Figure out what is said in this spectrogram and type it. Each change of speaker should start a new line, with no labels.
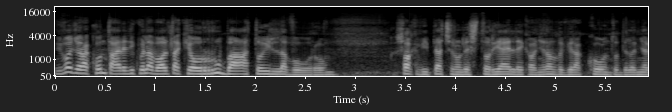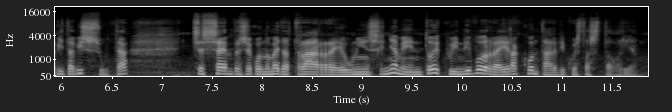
vi voglio raccontare di quella volta che ho rubato il lavoro. So che vi piacciono le storielle che ogni tanto vi racconto della mia vita vissuta, c'è sempre secondo me da trarre un insegnamento e quindi vorrei raccontarvi questa storia.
